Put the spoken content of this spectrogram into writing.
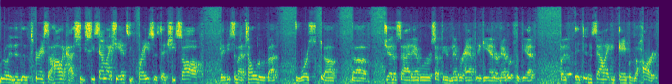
really the, the, experience of the Holocaust. She, she, sounded like she had some phrases that she saw. Maybe somebody told her about the worst uh, uh, genocide ever, or something that never happened again, or never forget. But it didn't sound like it came from the heart.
